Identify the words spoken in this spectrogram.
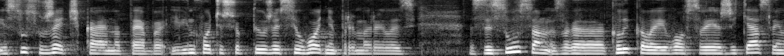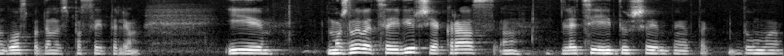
Ісус вже чекає на тебе, і Він хоче, щоб ти вже сьогодні примирилась з Ісусом, закликала Його в своє життя своїм Господом і Спасителем. І, можливо, цей вірш якраз е, для цієї душі, ну, я так думаю.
